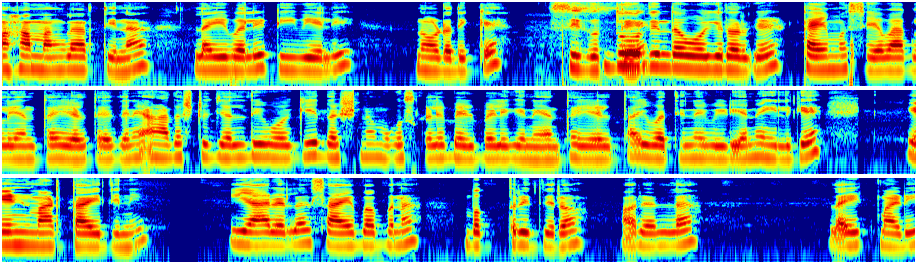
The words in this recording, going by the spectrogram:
ಮಹಾ ಮಂಗಳಾರತಿನ ಲೈವಲ್ಲಿ ಟಿ ವಿಯಲ್ಲಿ ನೋಡೋದಕ್ಕೆ ಸಿಗುತ್ತೆ. ದೂರದಿಂದ ಹೋಗಿರೋರಿಗೆ ಟೈಮು ಸೇವ್ ಆಗಲಿ ಅಂತ ಹೇಳ್ತಾ ಇದ್ದೀನಿ. ಆದಷ್ಟು ಜಲ್ದಿ ಹೋಗಿ ದರ್ಶನ ಮುಗಿಸ್ಕೊಳ್ಳಿ ಬೆಳ್ ಬೆಳಿಗ್ಗೆನೆ ಅಂತ ಹೇಳ್ತಾ ಇವತ್ತಿನ ವಿಡಿಯೋನ ಇಲ್ಲಿಗೆ ಎಂಡ್ ಮಾಡ್ತಾ ಇದ್ದೀನಿ. ಯಾರೆಲ್ಲ ಸಾಯಿಬಾಬನ ಭಕ್ತರಿದ್ದೀರೋ ಅವರೆಲ್ಲ ಲೈಕ್ ಮಾಡಿ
